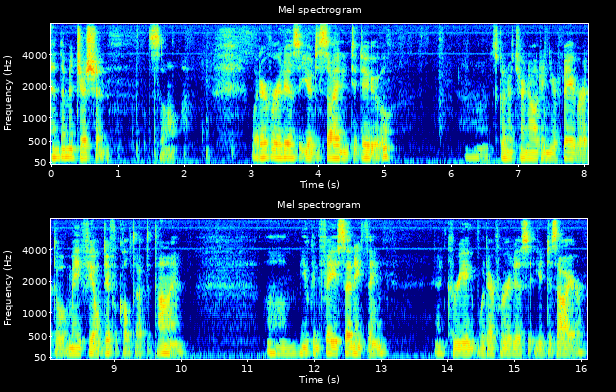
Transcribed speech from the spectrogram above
and the magician. So whatever it is that you're deciding to do, uh, it's going to turn out in your favor, though it may feel difficult at the time. Um, you can face anything and create whatever it is that you desire.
